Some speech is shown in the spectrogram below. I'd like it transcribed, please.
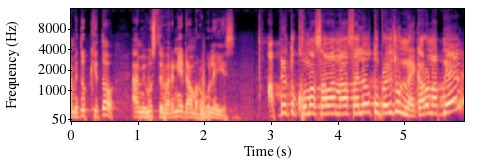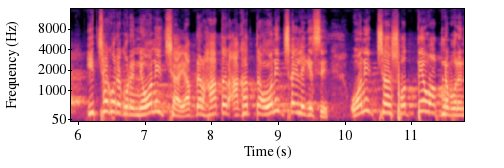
আমি দুঃখিত, আমি বুঝতে পারিনি, এটা আমার ভুলে গেছে। আপনার তো ক্ষমা চাওয়া না চাইলেও তো প্রয়োজন নাই, কারণ আপনি ইচ্ছা করে করেননি, অনিচ্ছায়। আপনার হাতের আঘাতটা অনিচ্ছায় লেগেছে। অনিচ্ছা সত্ত্বেও আপনি বলেন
